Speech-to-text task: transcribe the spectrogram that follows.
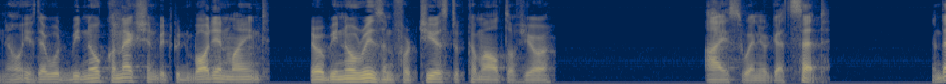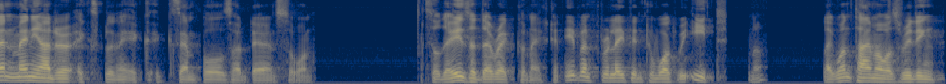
You know, if there would be no connection between body and mind, there would be no reason for tears to come out of your eyes when you get sad. And then many other examples are there and so on. So there is a direct connection, even relating to what we eat. No? Like one time I was reading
